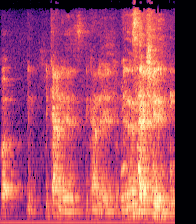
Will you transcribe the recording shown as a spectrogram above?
But it, it kind of is. Actually.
